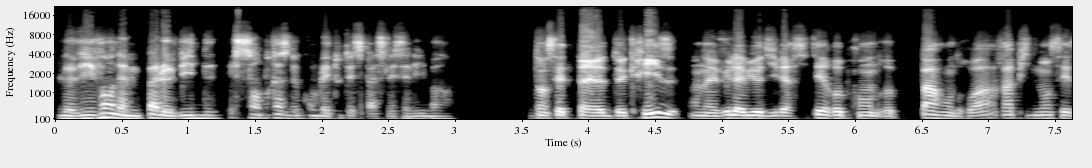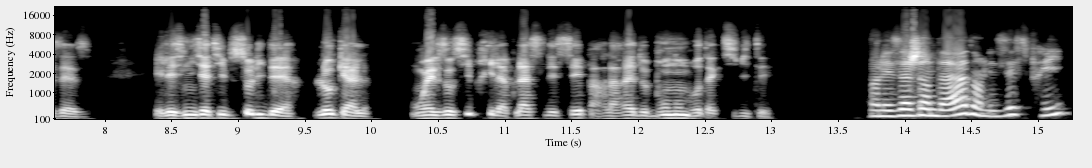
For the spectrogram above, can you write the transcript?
le vivant n'aime pas le vide et s'empresse de combler tout espace laissé libre. Dans cette période de crise, on a vu la biodiversité reprendre par endroits rapidement ses aises. Et les initiatives solidaires, locales, ont elles aussi pris la place laissée par l'arrêt de bon nombre d'activités. Dans les agendas, dans les esprits,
